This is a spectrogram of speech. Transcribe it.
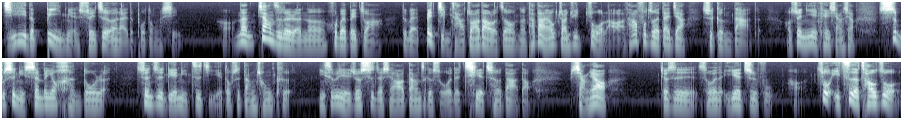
极力的避免随之而来的波动性。好，那这样子的人呢，会不会被抓？对不对？被警察抓到了之后呢，他当然要专去坐牢啊，他要付出的代价是更大的。好，所以你也可以想想，是不是你身边有很多人，甚至连你自己也都是当冲客？你是不是也就试着想要当这个所谓的窃车大盗，想要就是所谓的一夜致富？好，做一次的操作。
